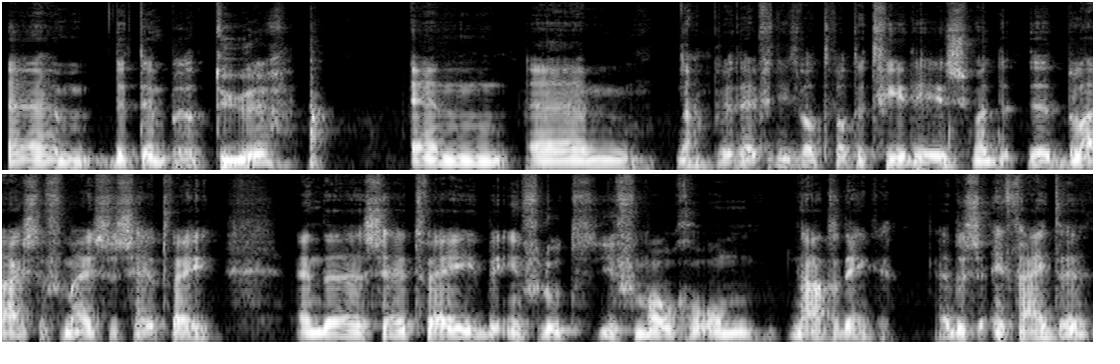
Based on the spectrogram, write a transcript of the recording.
ehm, de temperatuur en um, nou, ik weet even niet wat, wat het vierde is, maar de, de, het belangrijkste voor mij is de CO2. En de CO2 beïnvloedt je vermogen om na te denken. dus in feite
